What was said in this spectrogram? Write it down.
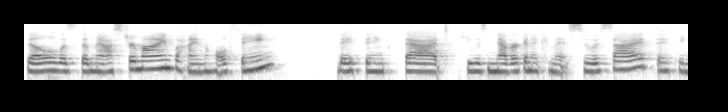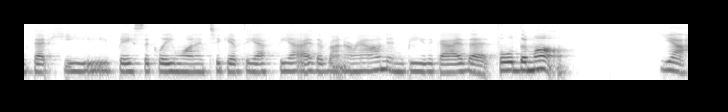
Bill was the mastermind behind the whole thing. They think that he was never going to commit suicide. They think that he basically wanted to give the FBI the runaround and be the guy that fooled them all. Yeah.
